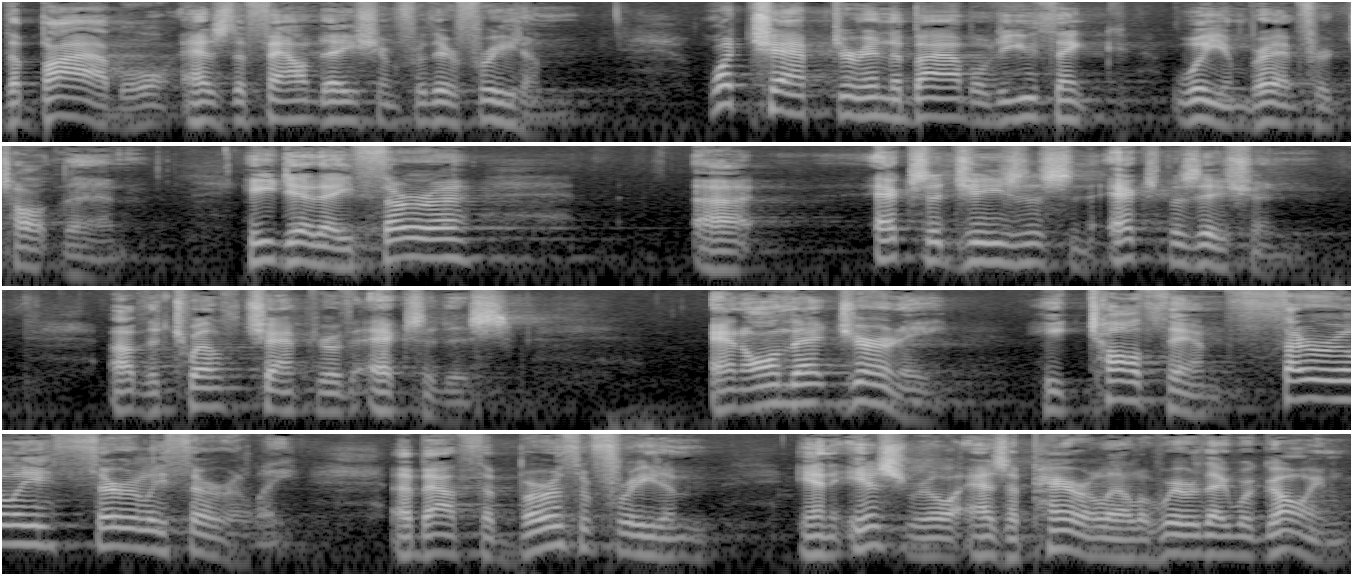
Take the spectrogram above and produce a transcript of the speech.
the Bible as the foundation for their freedom. What chapter in the Bible do you think William Bradford taught them? He did a thorough uh, exegesis and exposition of the 12th chapter of Exodus. And on that journey, he taught them thoroughly, thoroughly, thoroughly about the birth of freedom in Israel as a parallel of where they were going.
